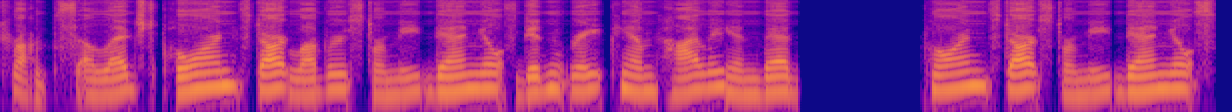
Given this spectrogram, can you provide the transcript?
Trump's alleged porn star lover Stormy Daniels didn't rate him highly in bed. Porn star Stormy Daniels,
